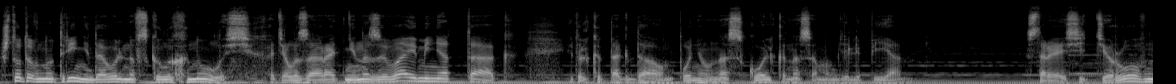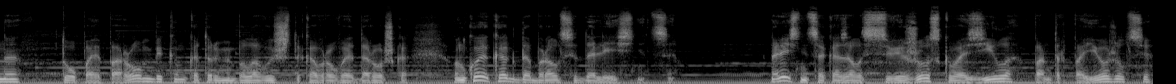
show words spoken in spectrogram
Что-то внутри недовольно всколыхнулось, хотело заорать «Не называй меня так!» И только тогда он понял, насколько на самом деле пьян. Стараясь идти ровно, Топая по ромбикам, которыми была вышита ковровая дорожка, он кое-как добрался до лестницы. На лестнице оказалось свежо, сквозило, пантер поежился,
